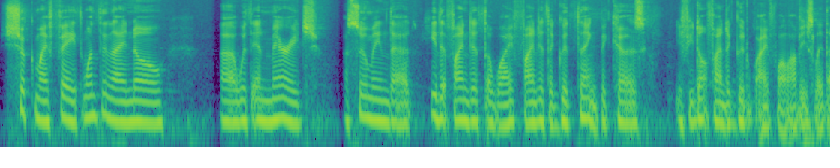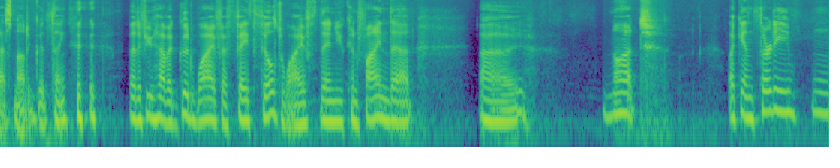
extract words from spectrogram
shook my faith. One thing that I know uh, within marriage, assuming that he that findeth a wife findeth a good thing, because if you don't find a good wife, well, obviously that's not a good thing. but if you have a good wife, a faith filled wife, then you can find that uh, not like in 30, hmm,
